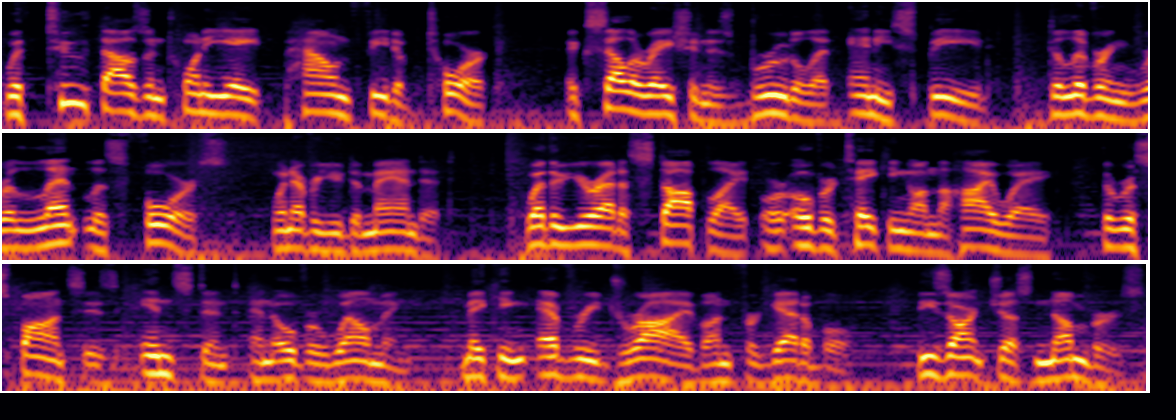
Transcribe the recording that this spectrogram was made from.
With 2,028 pound-feet of torque, acceleration is brutal at any speed, delivering relentless force whenever you demand it. Whether you're at a stoplight or overtaking on the highway, the response is instant and overwhelming, making every drive unforgettable. These aren't just numbers,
